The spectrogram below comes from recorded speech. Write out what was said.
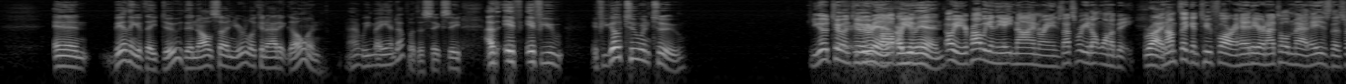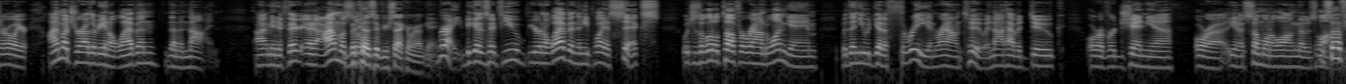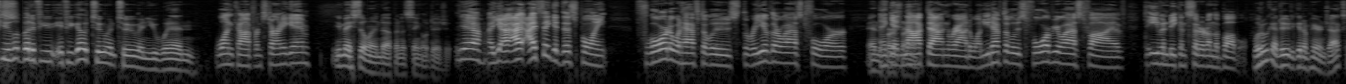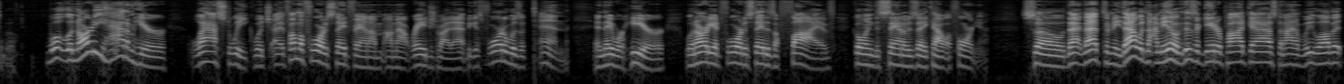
and B, I think if they do, then all of a sudden you're looking at it going, "Ah, we may end up with a six seed. I, if if you if you go two and two, You go two and 2 You're in. probably Are you in? Oh yeah, you're probably in the eight nine range. That's where you don't want to be. Right. And I'm thinking too far ahead here. And I told Matt Hayes this earlier. I'd much rather be an eleven than a nine. I mean, if they're, uh, I almost because of your second round game. right because if you you're an eleven, then you play a six, which is a little tougher round one game. But then you would get a three in round two and not have a Duke or a Virginia or a you know someone along those lines. So if you but if you if you go two and two and you win, one conference tourney game. you may still end up in a single digit. Yeah, uh, yeah. I, I think at this point, Florida would have to lose three of their last four And and, get round. knocked out in round one. You'd have to lose four of your last five to even be considered on the bubble. What do we got to do to get them here in Jacksonville? Well, Lunardi had him here last week, which if I'm a Florida State fan, I'm I'm outraged by that because Florida was a ten and they were here. Lunardi had Florida State as a five going to San Jose, California. So that that to me that would not, I mean look this is a Gator podcast and I we love it.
